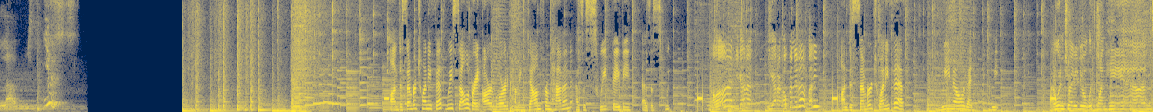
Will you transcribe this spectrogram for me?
loves you. On December 25th, we celebrate our Lord coming down from heaven as a sweet baby, as a sweet. Hold on, you gotta, you gotta open it up, buddy. On December 25th, we know that we. I wouldn't try to do it with one hand.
